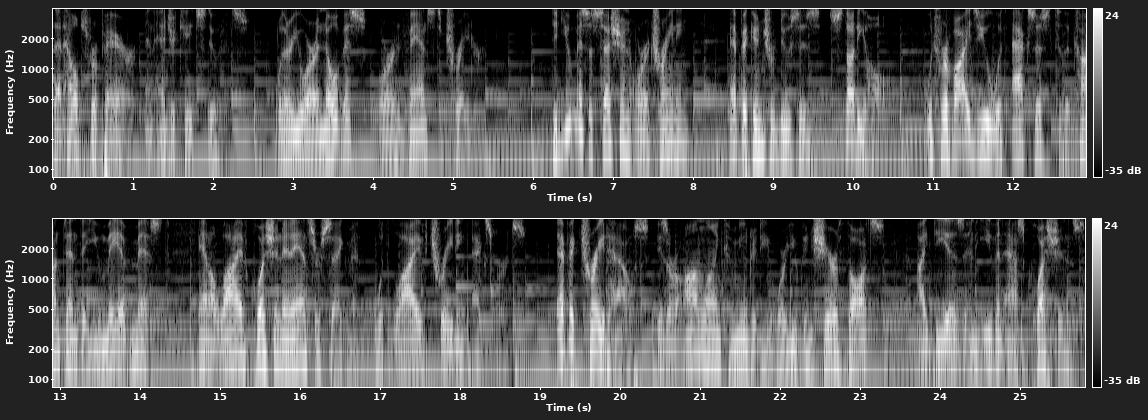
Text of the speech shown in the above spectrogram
that helps prepare and educate students, whether you are a novice or advanced trader. Did you miss a session or a training? Epic introduces Study Hall, which provides you with access to the content that you may have missed and a live question and answer segment with live trading experts. Epic Trade House is our online community where you can share thoughts, ideas, and even ask questions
